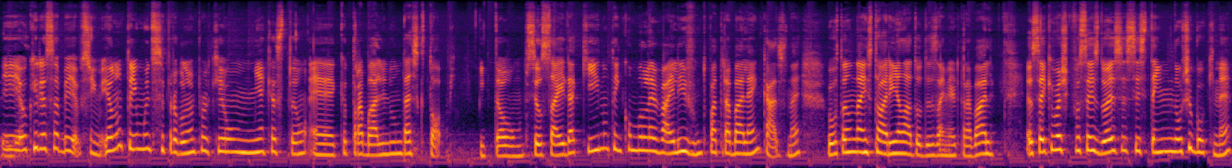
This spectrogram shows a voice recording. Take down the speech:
e isso. eu queria saber, assim, eu não tenho muito esse problema porque o, minha questão é que eu trabalho num desktop. Então, se eu sair daqui, não tem como levar ele junto para trabalhar em casa, né? Voltando na historinha lá do designer trabalho, eu sei que eu acho que vocês dois vocês têm notebook, né?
